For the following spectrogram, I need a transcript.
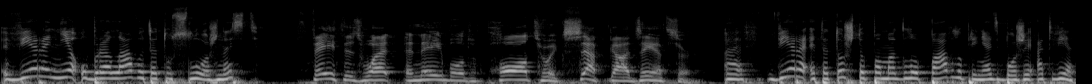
Вера не убрала вот эту сложность. Faith is what enabled Paul to accept God's answer. А, Вера — это то, что помогло Павлу принять Божий ответ.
